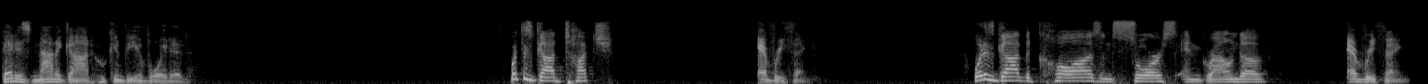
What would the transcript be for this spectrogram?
that is not a God who can be avoided. What does God touch? Everything. What is God the cause and source and ground of? Everything.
